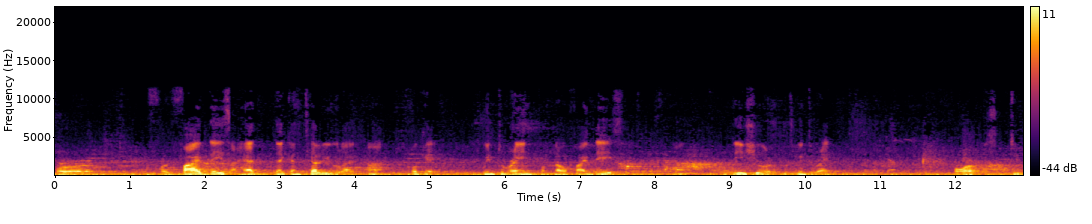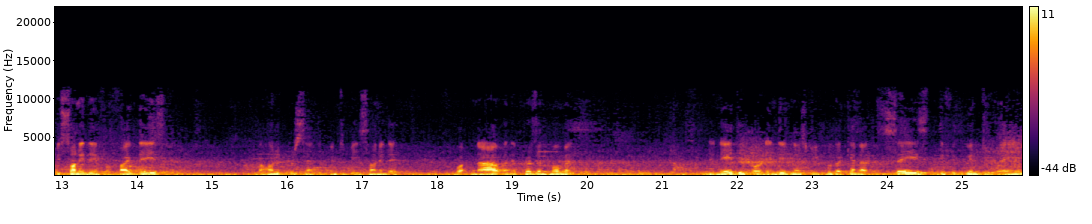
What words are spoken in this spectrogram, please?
for for five days ahead, they can tell you like, ah, okay, it's going to rain from now five days, and be sure it's going to rain. Or it will be sunny day for five days, 100% it's going to be sunny day. But now at the present moment, native or the indigenous people that cannot say if it's going to rain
